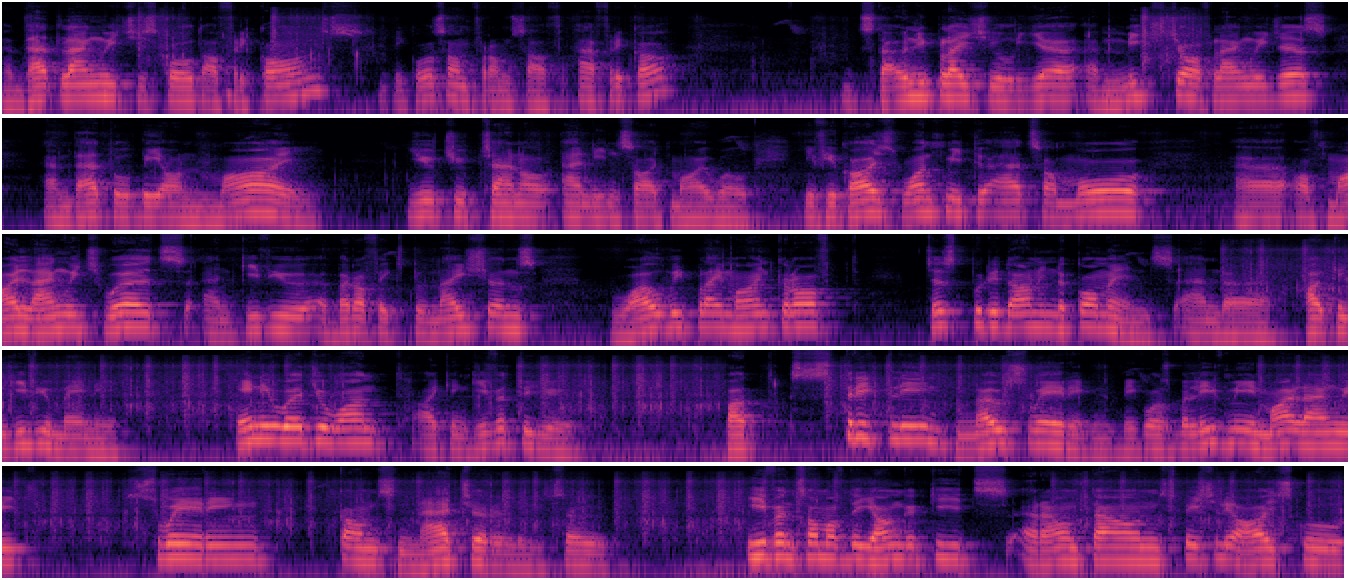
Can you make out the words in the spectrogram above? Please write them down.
That language is called Afrikaans because I'm from South Africa. It's the only place you'll hear a mixture of languages and that will be on my YouTube channel and inside my world. If you guys want me to add some more uh, of my language words and give you a bit of explanations while we play Minecraft, just put it down in the comments and uh, I can give you many. Any word you want, I can give it to you. But strictly no swearing because believe me in my language, swearing comes naturally. So even some of the younger kids around town, especially high school,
